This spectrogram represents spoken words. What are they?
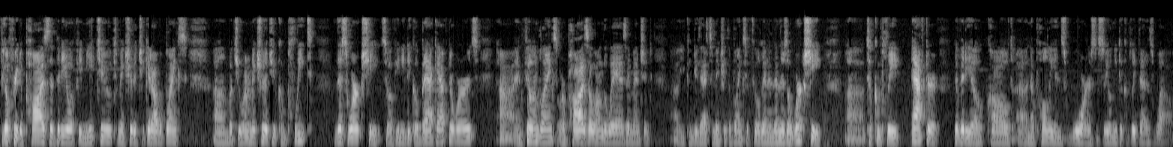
Feel free to pause the video if you need to, to make sure that you get all the blanks. Um, but you want to make sure that you complete this worksheet. So if you need to go back afterwards uh, and fill in blanks or pause along the way, as I mentioned, uh, you can do that to make sure the blanks are filled in. And then there's a worksheet uh, to complete after the video called uh, Napoleon's Wars. So you'll need to complete that as well.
